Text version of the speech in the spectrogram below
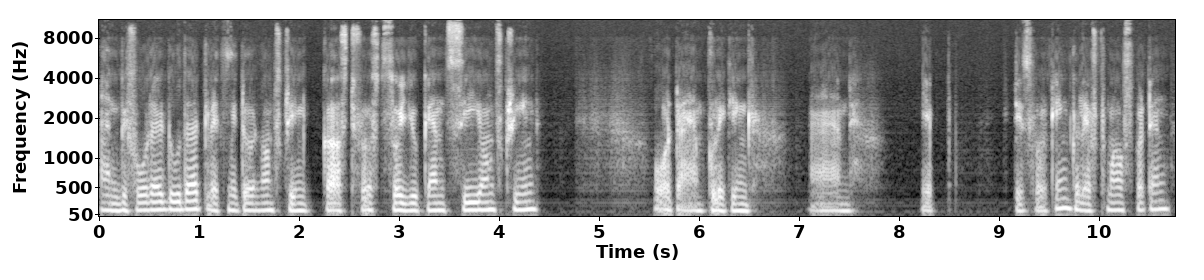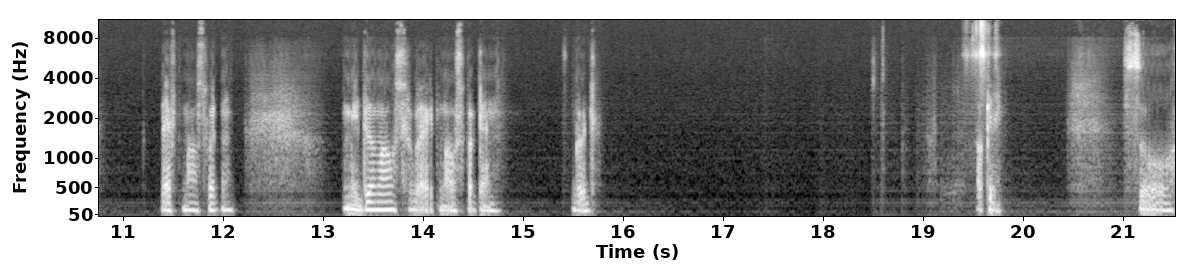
and before I do that let me turn on screencast first so you can see on screen what I am clicking. And yep it is working. Left mouse button left mouse button middle mouse right mouse button. Good okay. So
